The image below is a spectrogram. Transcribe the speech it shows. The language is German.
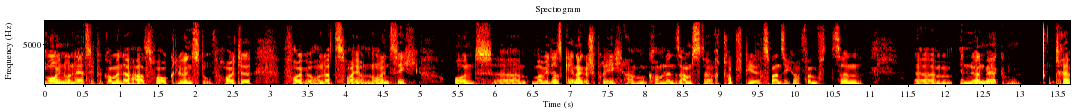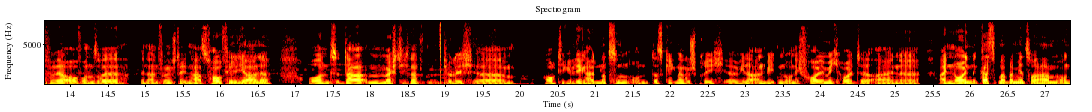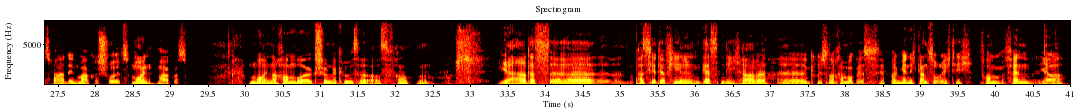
Moin und herzlich willkommen in der HSV Klönstuf. Heute Folge 192 und äh, mal wieder das Gegnergespräch am kommenden Samstag, Topspiel 20.15 Uhr ähm, in Nürnberg. Treffen wir auf unsere in Anführungsstrichen HSV-Filiale und da möchte ich nat natürlich ähm, auch die Gelegenheit nutzen und das Gegnergespräch äh, wieder anbieten. Und ich freue mich heute eine, einen neuen Gast mal bei mir zu haben und zwar den Markus Schulz. Moin, Markus. Moin nach Hamburg, schöne Grüße aus Franken. Ja, das äh, passiert ja vielen Gästen, die ich habe. Äh, Grüße nach Hamburg ist bei mir nicht ganz so richtig. Vom Fan ja,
